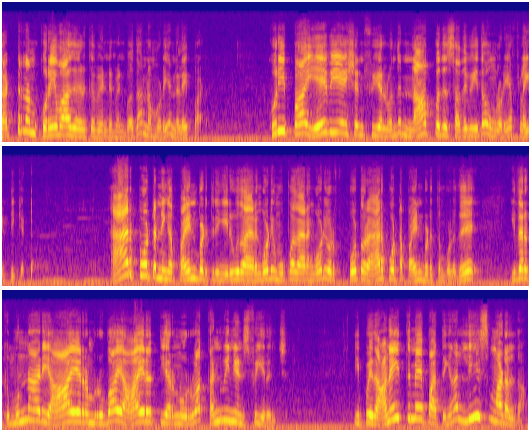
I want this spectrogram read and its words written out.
கட்டணம் குறைவாக இருக்க வேண்டும் என்பதுதான் நம்முடைய நிலைப்பாடு. குறிப்பாக ஏவியேஷன் ஃபியூயல் வந்து நாற்பது சதவீதம் உங்களுடைய ஃப்ளைட் டிக்கெட் ஏர்போர்ட்டை நீங்கள் பயன்படுத்துகிறீங்க இருபதாயிரம் கோடி முப்பதாயிரம் கோடி ஒரு போட்டு ஒரு ஏர்போர்ட்டை பயன்படுத்தும் பொழுது இதற்கு முன்னாடி ஆயிரம் ரூபாய் ஆயிரத்தி இரநூறுவா கன்வீனியன்ஸ் ஃபீ இருந்துச்சு. இப்போ இது அனைத்துமே பார்த்தீங்கன்னா லீஸ் மாடல் தான்.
